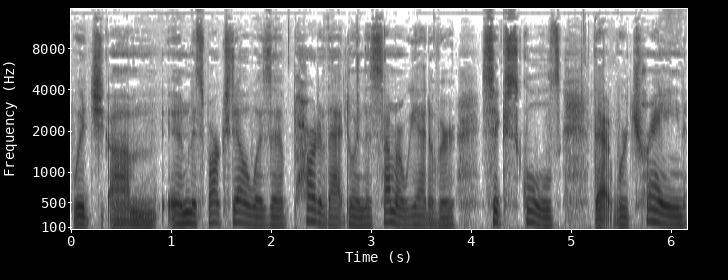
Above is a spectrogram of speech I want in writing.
which um, and Ms. Barksdale was a part of that during the summer. We had over six schools that were trained,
